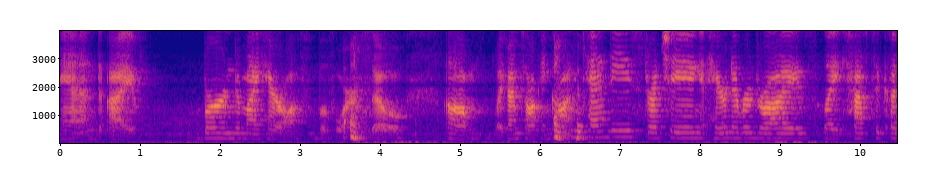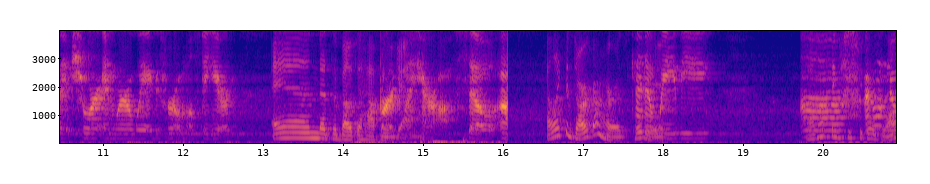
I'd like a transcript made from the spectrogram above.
and I've burned my hair off before. so, um, like I'm talking cotton candy, stretching, hair never dries, like have to cut it short and wear a wig for almost a year. And that's about to happen Burned again. my hair off. So, um, I like the dark on her. It's kind of wavy. I don't think Uh, she should I go don't know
